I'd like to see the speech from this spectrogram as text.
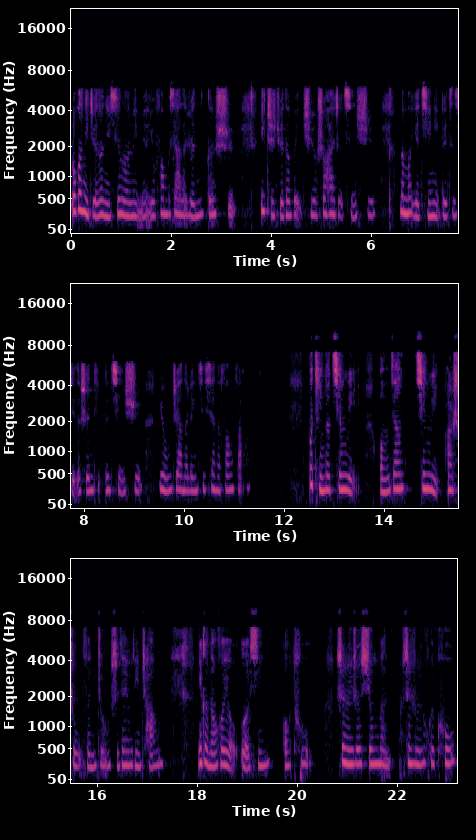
如果你觉得你心轮里面有放不下的人跟事，一直觉得委屈，有受害者情绪，那么也请你对自己的身体跟情绪用这样的零极限的方法，不停的清理。我们将清理二十五分钟，时间有点长，你可能会有恶心、呕吐。甚至于说胸闷，甚至于会哭，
